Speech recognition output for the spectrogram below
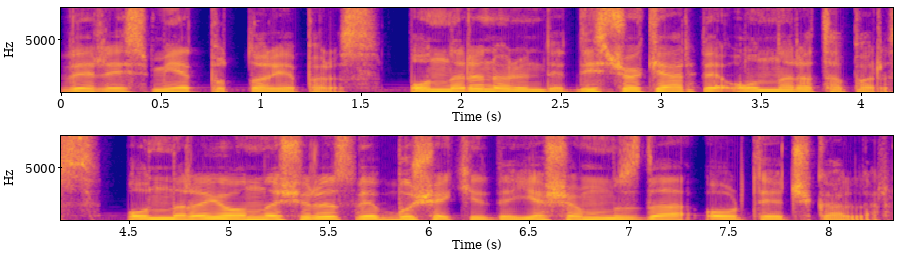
ve resmiyet putları yaparız. Onların önünde diz çöker ve onlara taparız. Onlara yoğunlaşırız ve bu şekilde yaşamımızda ortaya çıkarlar.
